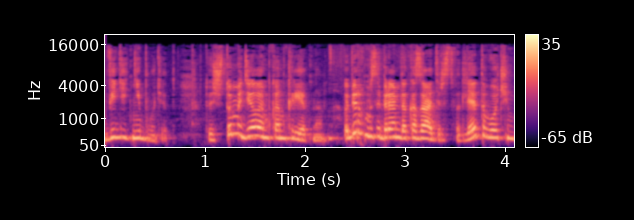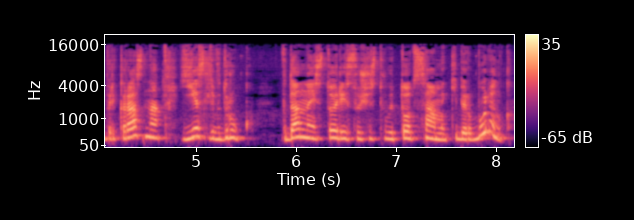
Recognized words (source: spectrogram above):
видеть не будет. То есть что мы делаем конкретно? Во-первых, мы собираем доказательства. Для этого очень прекрасно, если вдруг в данной истории существует тот самый кибербуллинг,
